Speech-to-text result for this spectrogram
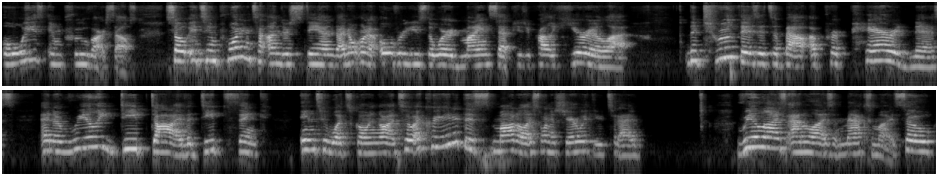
always improve ourselves. So it's important to understand. I don't want to overuse the word mindset because you probably hear it a lot the truth is it's about a preparedness and a really deep dive, a deep think into what's going on. So I created this model I just want to share with you today. Realize, analyze, and maximize. So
